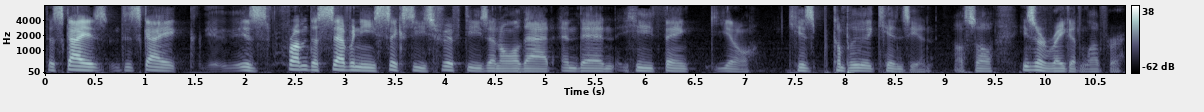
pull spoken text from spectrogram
This guy is this guy is from the 70s, 60s, 50s, and all that, and then he think you know he's completely Keynesian. So he's a Reagan lover.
